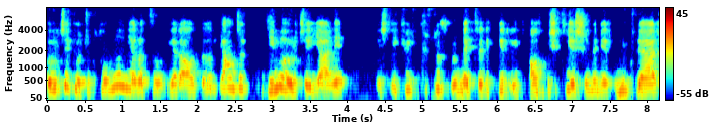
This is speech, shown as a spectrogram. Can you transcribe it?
ölçek ölçük sorunun yaratıl, yer aldığı yalnızca gemi ölçeği yani işte 200 küsür metrelik bir 62 yaşında bir nükleer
